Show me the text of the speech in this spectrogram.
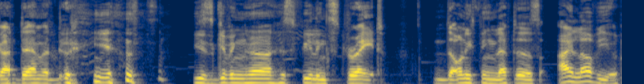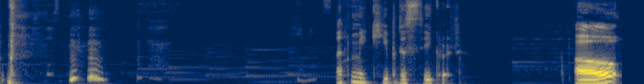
God damn it, dude. He is, he's giving her his feelings straight. The only thing left is, I love you. Let me keep it a secret. Oh,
